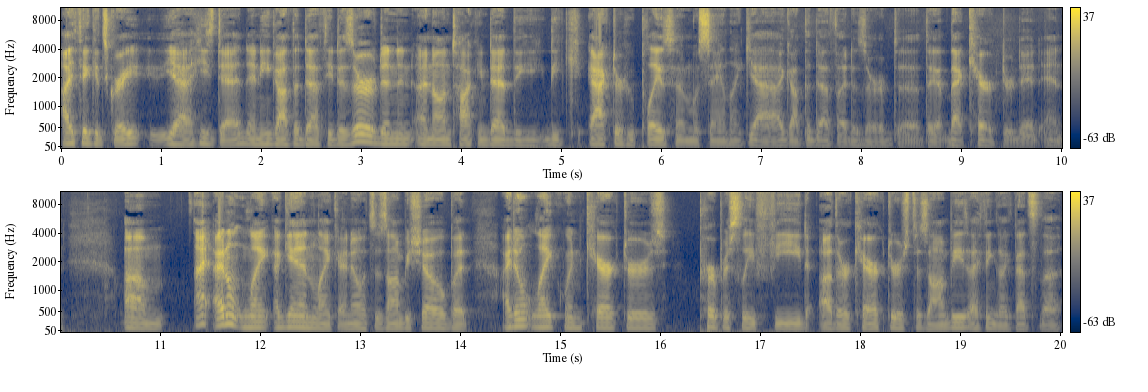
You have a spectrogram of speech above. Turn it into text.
I think it's great. Yeah, he's dead, and he got the death he deserved. And and on Talking Dead, the the actor who plays him was saying like, "Yeah, I got the death I deserved. Uh, that that character did." And um, I I don't like again like I know it's a zombie show, but I don't like when characters purposely feed other characters to zombies. I think like that's the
